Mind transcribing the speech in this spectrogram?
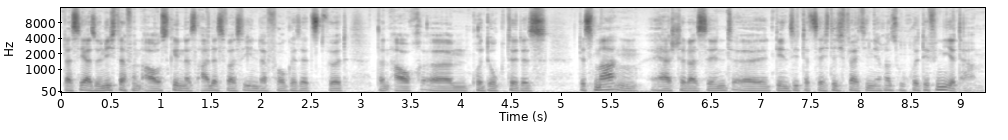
dass sie also nicht davon ausgehen, dass alles, was ihnen da vorgesetzt wird, dann auch ähm, Produkte des, des Markenherstellers sind, äh, den sie tatsächlich vielleicht in ihrer Suche definiert haben.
